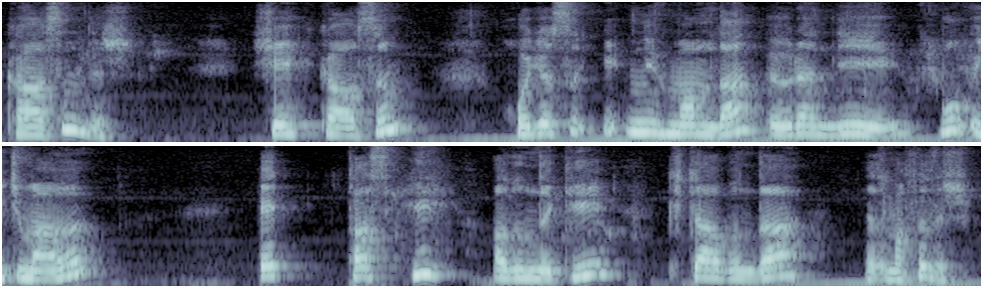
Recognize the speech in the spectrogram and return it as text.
Kasım'dır. Şeyh Kasım hocası İbn Hümam'dan öğrendiği bu icmağı Et Tashih adındaki kitabında yazmaktadır.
